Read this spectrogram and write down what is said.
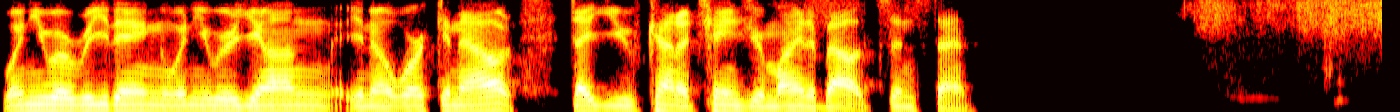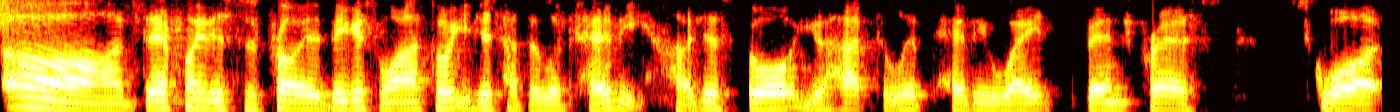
when you were reading when you were young you know working out that you've kind of changed your mind about since then oh definitely this is probably the biggest one i thought you just had to lift heavy i just thought you had to lift heavy weights bench press squat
